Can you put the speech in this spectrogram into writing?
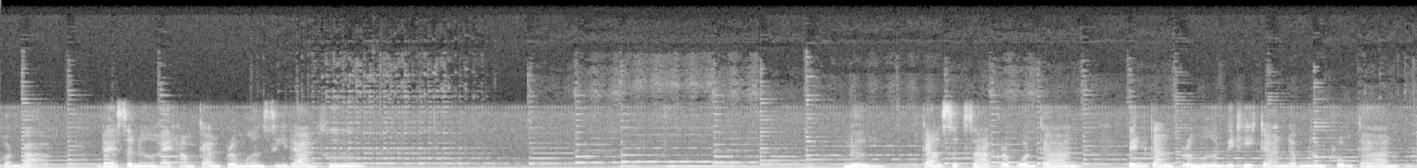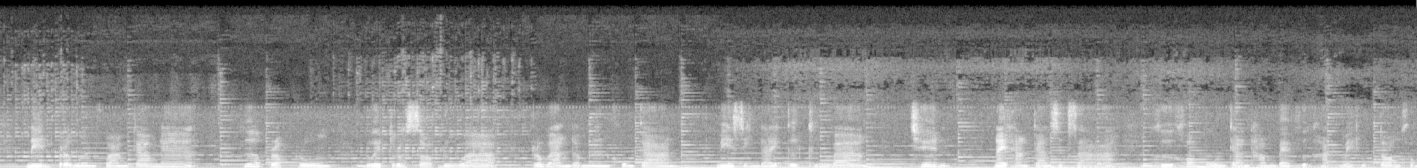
คอนบาร์ก ได้เสนอให้ทำการประเมินสีด้านคือ 1. การศึกษากระบวนการ เป็นการประเมินวิธีการดำเนินโครงการ เน้นประเมินความก้าวหน้า เพื่อปรับปรุง โดยตรวจสอบดูว่า ระหว่างดำเนินโครงการ มีสิ่งใดเกิดขึ้นบ้าง เช่น ในทางการศึกษา คือข้อมูลการทำแบบฝึกหัดไม่ถูกต้องของ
